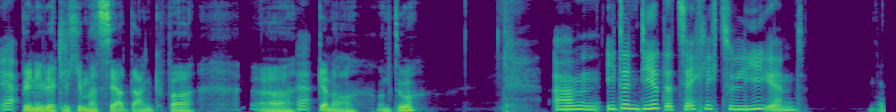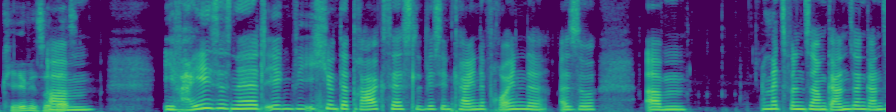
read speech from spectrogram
Ja. Bin ich wirklich immer sehr dankbar. Äh, Genau. Und du? Ähm, ich tendiere tatsächlich zu liegend. Okay, wieso das? Ähm, ich weiß es nicht. Irgendwie ich und der Tragsessel, wir sind keine Freunde. Also, ähm, wenn wir jetzt von so einem ganz, ganz,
